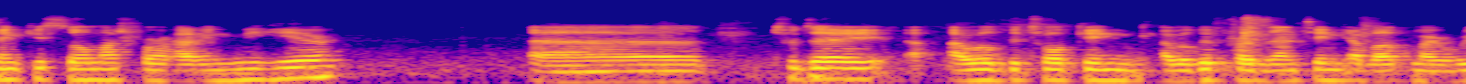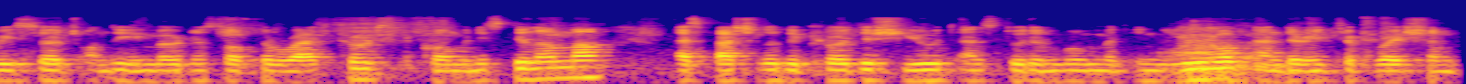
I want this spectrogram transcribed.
thank you so much for having me here. Uh, today, I will be talking, I will be presenting about my research on the emergence of the Red Kurds, the communist dilemma, especially the Kurdish youth and student movement in Europe and their integration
